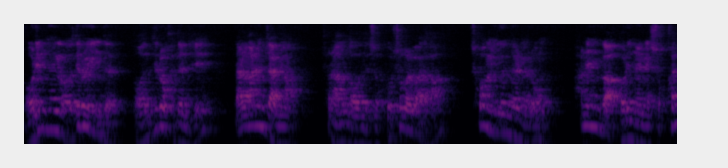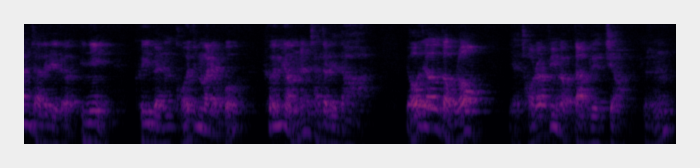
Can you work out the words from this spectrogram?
어린 양이 어디로 있든 어디로 가든지 따라가는 자며 선한 가운데서 구속을 받아 처음 익은 열매로 하나님과 어린 양에 속한 자들이니 그 입에는 거짓말이 없고 흠이 없는 자들이다. 여자와 더불어 예, 더럽힘이 없다 그랬죠. 이것은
